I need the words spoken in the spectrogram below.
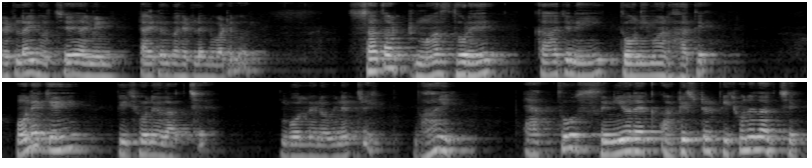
হেডলাইন হচ্ছে আই মিন টাইটেল বা হেডলাইন হোয়াট এভার সাত আট মাস ধরে কাজ নেই তনিমার হাতে। অনেকেই পিছনে লাগছে, বললেন অভিনেত্রী। ভাই, এত সিনিয়র এক আর্টিস্টের পিছনে লাগছে।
